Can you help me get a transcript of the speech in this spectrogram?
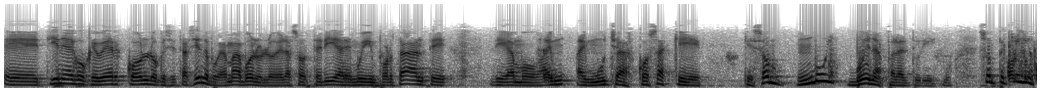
Eh, ¿Tiene algo que ver con lo que se está haciendo? Porque además, bueno, lo de las hosterías es muy importante, digamos, hay, hay muchas cosas que que son muy buenas para el turismo. Son pequeños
